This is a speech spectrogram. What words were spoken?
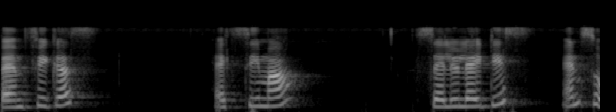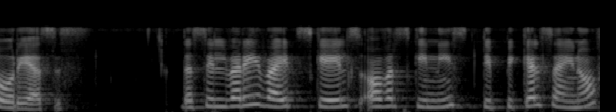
pemphigus, eczema, cellulitis and psoriasis. The silvery white scales over skin is typical sign of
